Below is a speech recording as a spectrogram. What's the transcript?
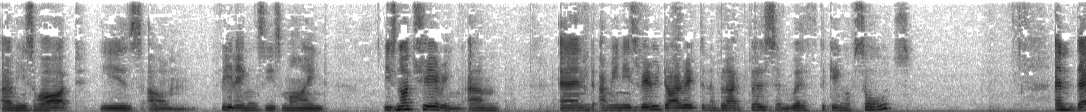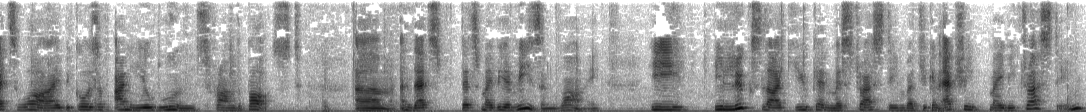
Um, his heart, his um, feelings, his mind. He's not sharing. Um, and, I mean, he's very direct and a blunt person with the King of Swords. And that's why, because of unhealed wounds from the past. Um, and that's that's maybe a reason why he he looks like you can mistrust him, but you can actually maybe trust him.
